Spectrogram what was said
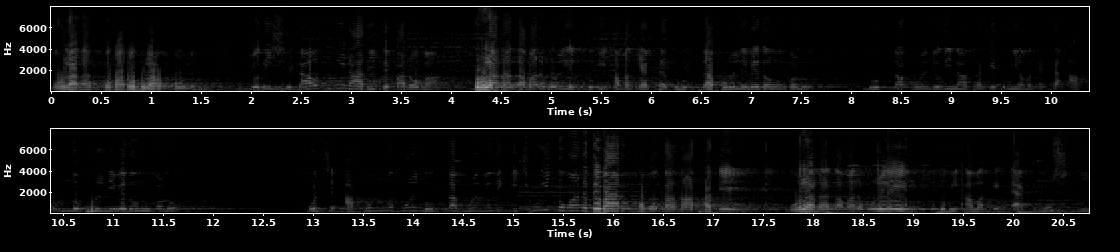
ভোলানাথ তোমার হলাম বলে, যদি সেটাও তুমি না দিতে পারো মা। ভোলানাথ আমার বললেন, তুমি আমাকে একটা ধুতরা ফুল নিবেদন করো। ধুতরা ফুল যদি না থাকে, তুমি আমাকে একটা আকন্দ ফুল নিবেদন করো। বলছে আকন্দ ফুল, ধুতরা ফুল যদি কিছুই তোমার দেবার ক্ষমতা না থাকে? ভোলানাথ আমার বললেন, তুমি আমাকে এক মুষ্টি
